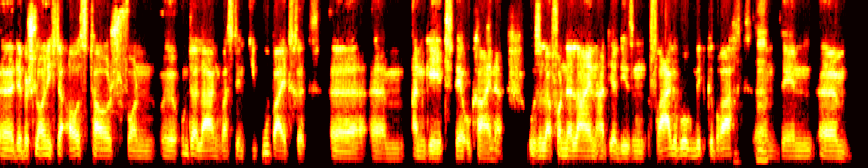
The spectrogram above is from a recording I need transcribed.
der beschleunigte Austausch von äh, Unterlagen, was den EU-Beitritt äh, ähm, angeht, der Ukraine. Ursula von der Leyen hat ja diesen Fragebogen mitgebracht, ähm, den ähm,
